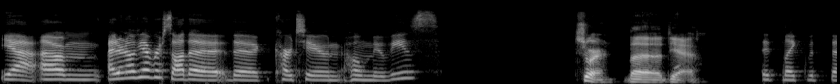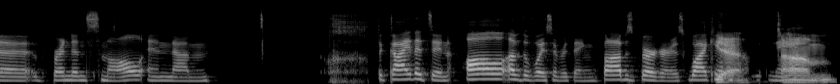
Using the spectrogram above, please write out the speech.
yeah, um, I don't know if you ever saw the the cartoon Home Movies, Sure. The yeah. it like with the Brendan Small and um, the guy that's in all of the voiceover thing, Bob's Burgers. Why can't Yeah, think his name? Um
